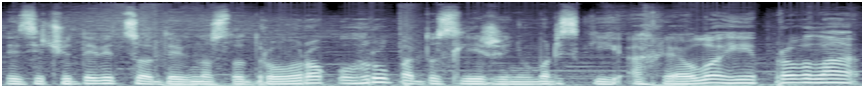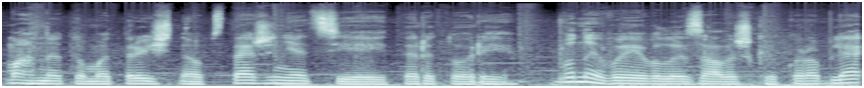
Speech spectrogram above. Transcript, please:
1992 року група досліджень в морській археології провела магнетометричне обстеження цієї території. Вони виявили залишки корабля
